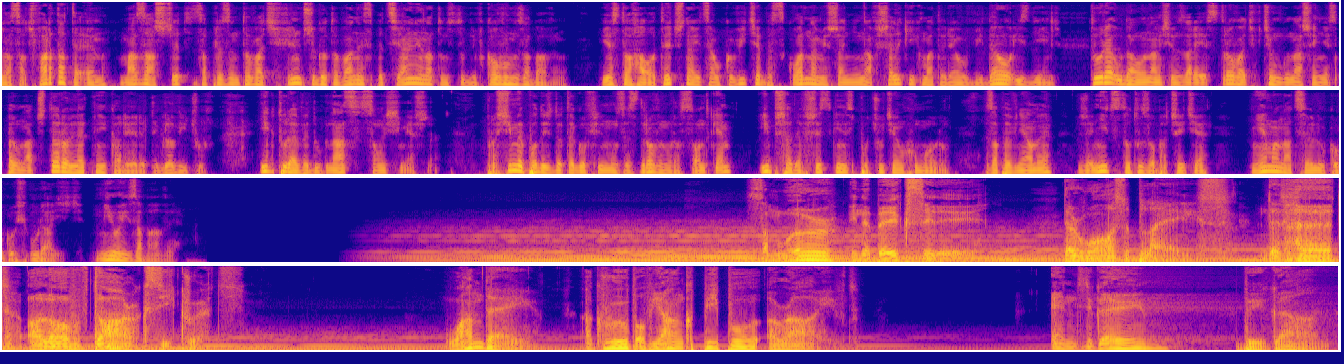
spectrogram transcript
Klasa czwarta TM ma zaszczyt zaprezentować film przygotowany specjalnie na tą studniówkową zabawę. Jest to chaotyczna i całkowicie bezskładna mieszanina wszelkich materiałów wideo i zdjęć, które udało nam się zarejestrować w ciągu naszej niespełna czteroletniej kariery Tyglowiczów i które według nas są śmieszne. Prosimy podejść do tego filmu ze zdrowym rozsądkiem i przede wszystkim z poczuciem humoru. Zapewniamy, że nic co tu zobaczycie nie ma na celu kogoś urazić. Miłej zabawy. Somewhere in a big city, there was a place that had a lot of dark secrets. One day, a group of young people arrived, and the game began.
